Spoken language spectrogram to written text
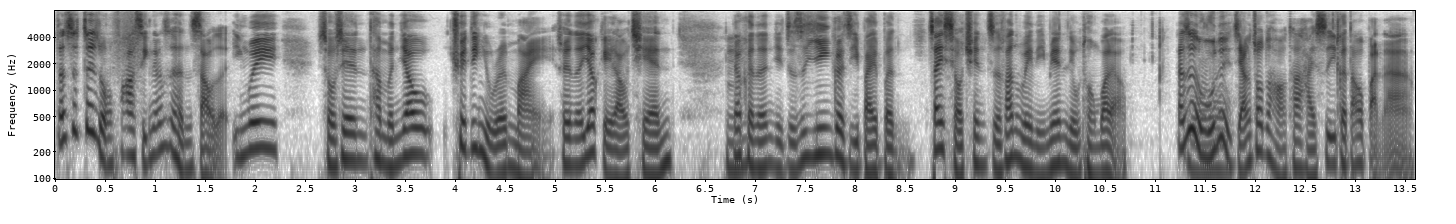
但是这种发行量是很少的，因为首先他们要确定有人买，所以呢要给了钱，那可能也只是印一个几百本，在小圈子范围里面流通罢了。但是无论你怎样做都好，它还是一个盗版啊。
